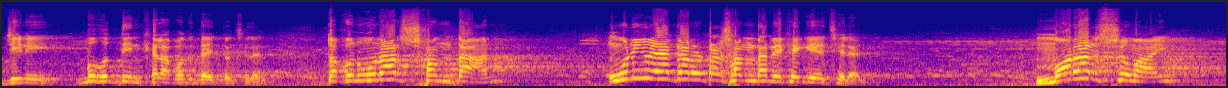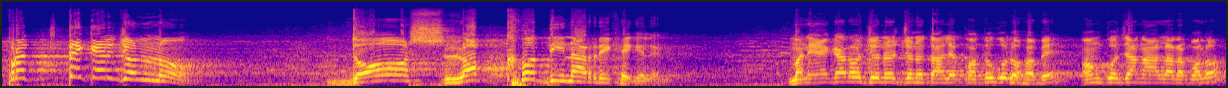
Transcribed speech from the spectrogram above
যিনি বহুত দিন খেলাপতির দায়িত্ব ছিলেন। তখন উনার সন্তান, উনিও এগারোটা সন্তান রেখে গিয়েছিলেন। মরার সময় প্রত্যেকের জন্য দশ লক্ষ দিনার রেখে গেলেন। মানে এগারো জনের জন্য তাহলে কতগুলো হবে? অঙ্ক জানা আল্লাহরা বলো।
